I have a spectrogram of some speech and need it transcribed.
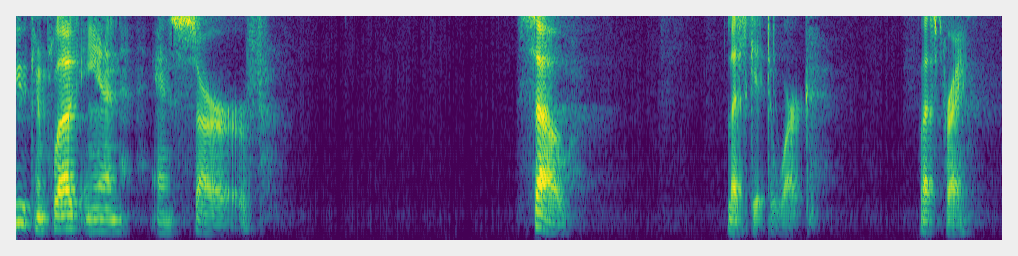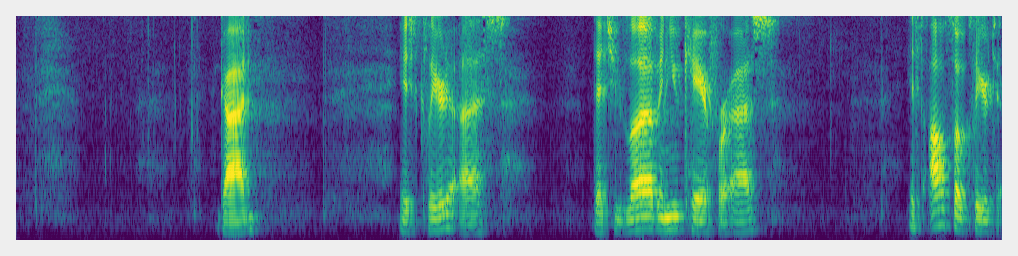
you can plug in and serve. So, let's get to work. Let's pray. God, it's clear to us that you love and you care for us. It's also clear to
